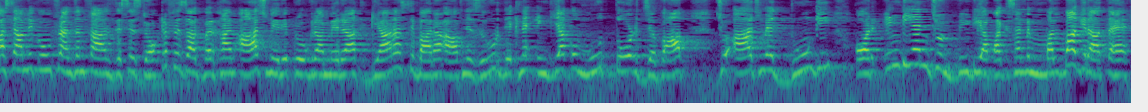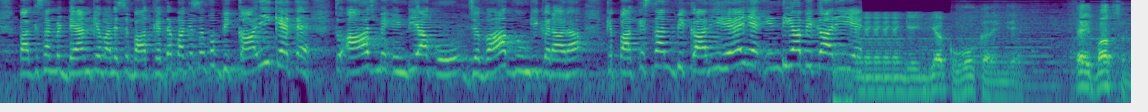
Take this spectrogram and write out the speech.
السلام علیکم friends and fans this is doctor Faza Akbar Khan. آج میرے پروگرام میں رات گیارہ سے بارہ آپ نے ضرور دیکھنا ہے۔ انڈیا کو منہ توڑ جواب جو آج میں دوں گی اور انڈین جو میڈیا پاکستان میں ملبہ گراتا ہے، پاکستان میں ڈیم کے والے سے بات کرتا ہے، پاکستان کو بیکاری کہتا ہے۔ تو آج میں انڈیا کو جواب دوں گی کرارا کہ پاکستان بیکاری ہے یا انڈیا بیکاری ہے؟ انڈیا کو وہ کریں گے۔ ایک بات سنو۔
